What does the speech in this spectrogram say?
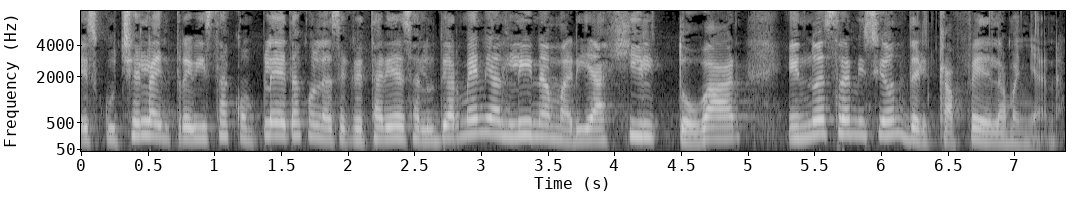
Escuche la entrevista completa con la secretaria de Salud de Armenia, Lina María Gil Tobar, en nuestra emisión del Café de la Mañana.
